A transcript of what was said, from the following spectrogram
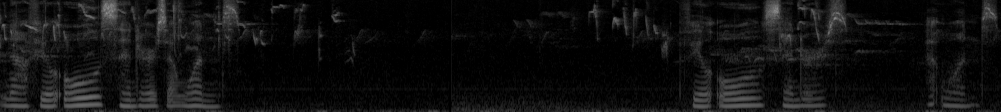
Now feel all centers at once. Feel all centers at once.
